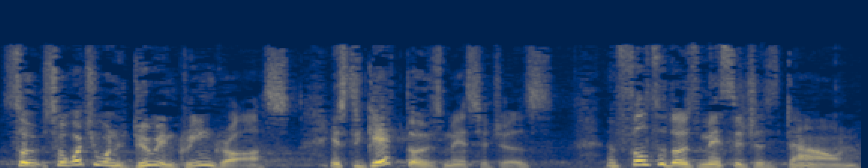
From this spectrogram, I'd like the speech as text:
So, so what you want to do in Greengrass is to get those messages and filter those messages down.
